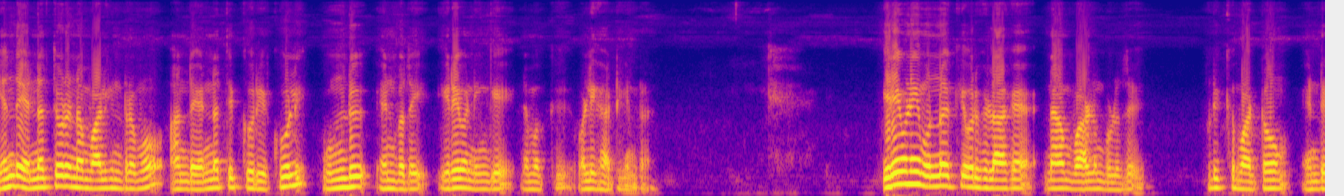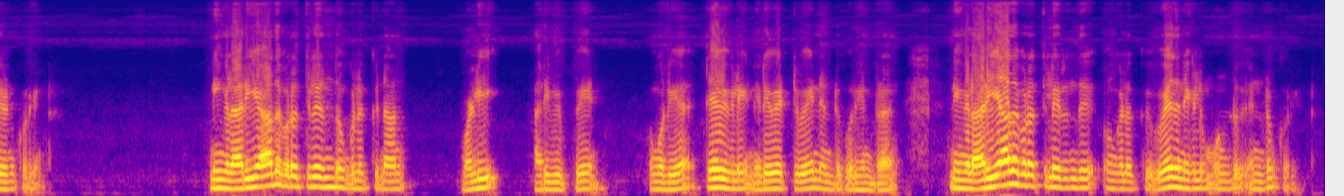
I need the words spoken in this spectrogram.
எந்த எண்ணத்தோடு நாம் வாழ்கின்றோமோ அந்த எண்ணத்திற்குரிய கூலி உண்டு என்பதை இறைவன் இங்கே நமக்கு வழிகாட்டுகின்றான். இறைவனை முன்னோக்கியவர்களாக நாம் வாழும் பொழுது பிடிக்க மாட்டோம் என்று என் கூறுகின்றான். நீங்கள் அறியாத புறத்திலிருந்து உங்களுக்கு நான் வழி அறிவிப்பேன் உங்களுடைய தேவைகளை நிறைவேற்றுவேன் என்று கூறுகின்றான். நீங்கள் அறியாத புறத்திலிருந்து உங்களுக்கு வேதனைகளும் உண்டு என்றும் கூறுகின்றான்.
